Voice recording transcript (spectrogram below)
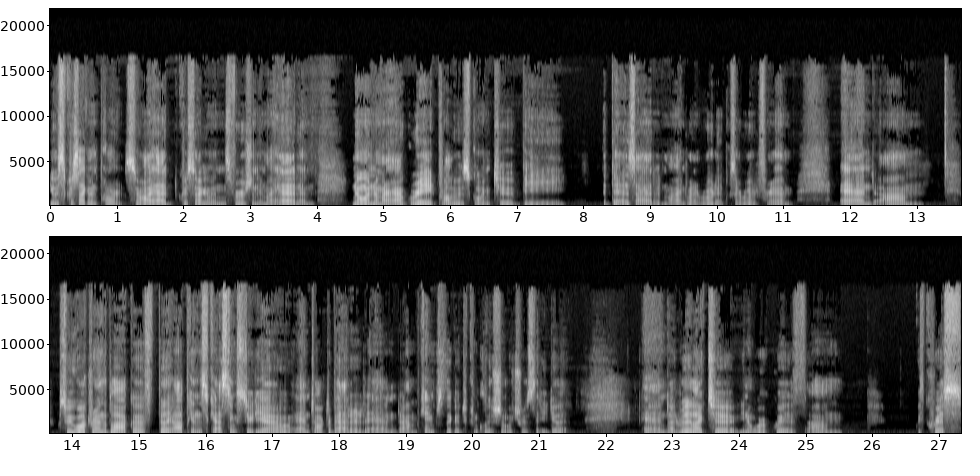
it was Chris Eigeman part, so I had Chris Eigeman's version in my head, and no one, no matter how great, probably was going to be the Des I had in mind when I wrote it because I wrote it for him. And um, so we walked around the block of Billy Hopkins' casting studio and talked about it and um, came to the good conclusion, which was that he'd do it. And I'd really like to, you know, work with um, with Chris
